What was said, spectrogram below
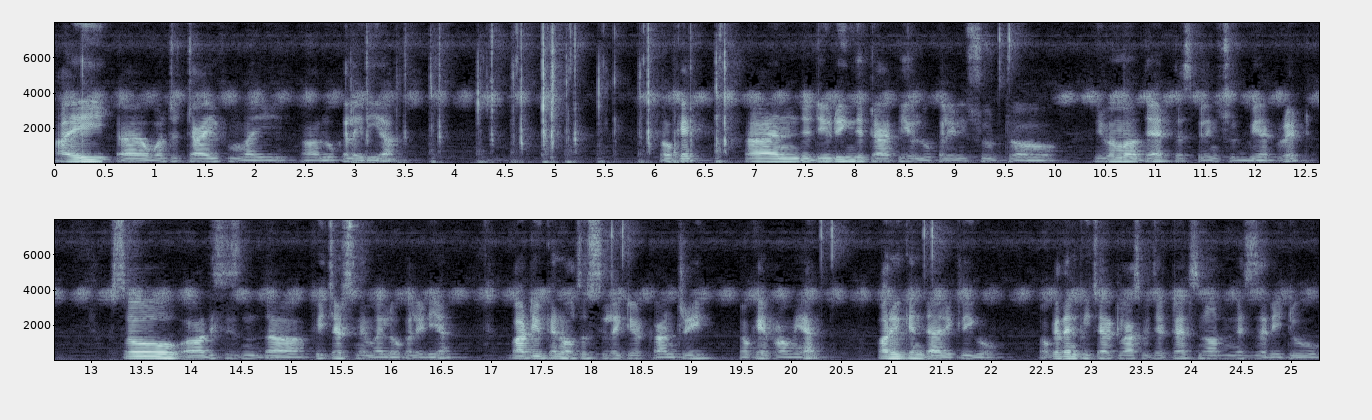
I uh, want to type my uh, local area. Okay, and during the type your local area should uh, remember that the spelling should be accurate. So uh, this is the features name my local area, but you can also select your country. Okay, from here, or you can directly go. Okay, then feature class feature types not necessary to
